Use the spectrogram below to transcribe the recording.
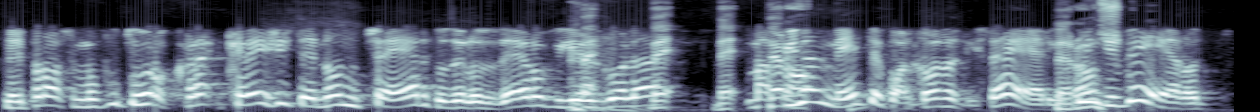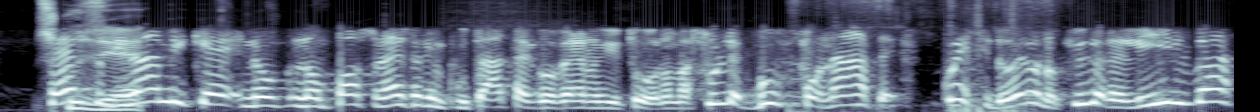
nel prossimo futuro cre- crescite non certo dello 0, ma però- finalmente qualcosa di serio. però Quindi è vero, certe scusi, eh. dinamiche non, non possono essere imputate al governo di turno, ma sulle buffonate, questi dovevano chiudere l'ILVA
